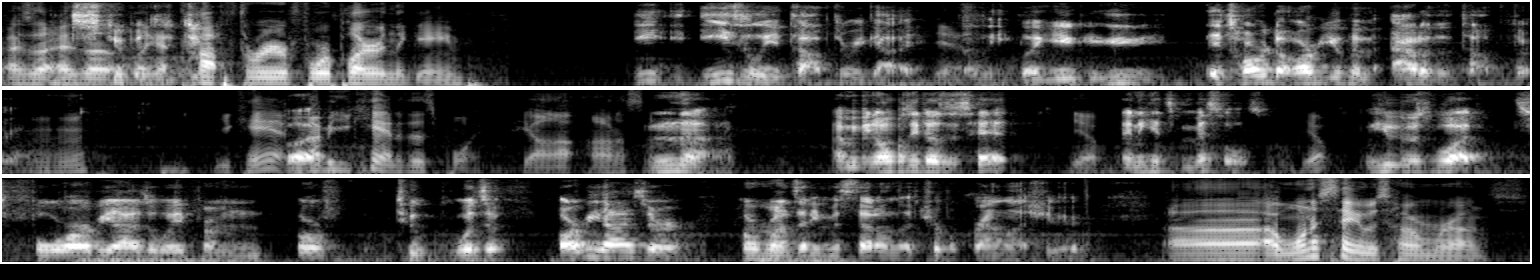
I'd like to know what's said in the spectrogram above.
As a, as a Stupid. like a top three or four player in the game. e- easily a top three guy in the league. Like you, you, it's hard to argue him out of the top 3 hmm You can't. But- I mean, you can't at this point. Yeah, honestly. Nah, I mean all he does is hit. Yep. And he hits missiles. Yep. He was what four RBIs away from, or two? Was it RBIs or home runs that he missed out on the Triple Crown last year? Uh, I want to say it was home runs,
